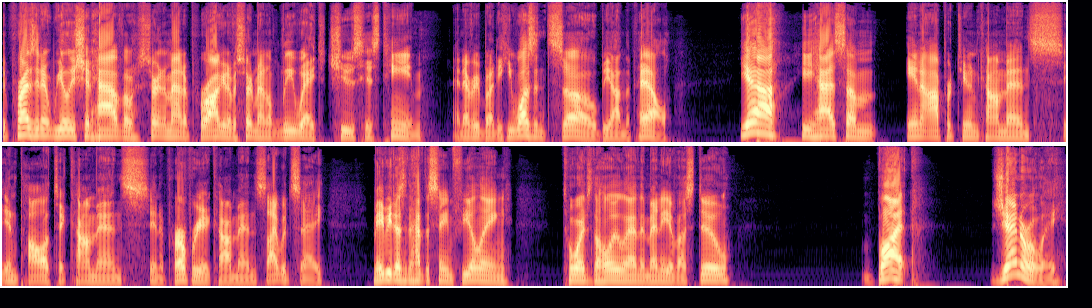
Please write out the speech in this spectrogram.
The president really should have a certain amount of prerogative, a certain amount of leeway to choose his team and everybody. He wasn't so beyond the pale. Yeah, he has some inopportune comments, impolitic comments, inappropriate comments, I would say. Maybe doesn't have the same feeling towards the Holy Land that many of us do. But generally,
